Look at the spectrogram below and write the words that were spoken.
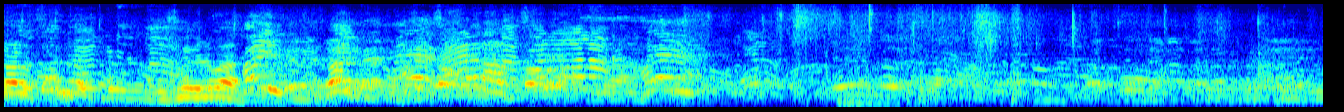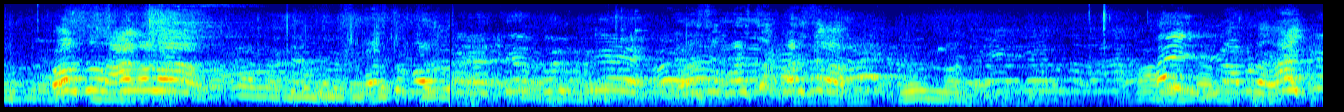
Bismillah. Hey,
